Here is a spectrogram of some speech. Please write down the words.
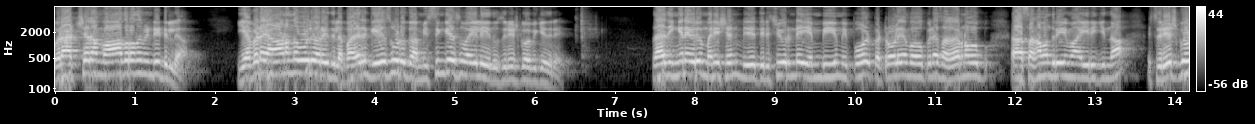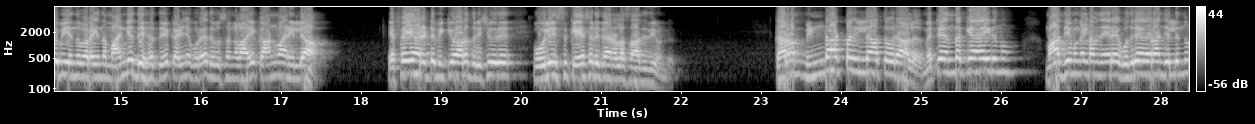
ഒരക്ഷരം വാതുറന്ന് മിണ്ടിയിട്ടില്ല. എവിടെയാണെന്ന് പോലും അറിയത്തില്ല. പലരും കേസ് കൊടുക്കുക. മിസ്സിംഗ് കേസ് ഫയൽ ചെയ്തു സുരേഷ് ഗോപിക്കെതിരെ. അതായത് ഇങ്ങനെ ഒരു മനുഷ്യൻ തിരിച്ചൂരിന്റെ എം പിയും ഇപ്പോൾ പെട്രോളിയം വകുപ്പിന്റെ സഹകരണ വകുപ്പ് സഹമന്ത്രിയുമായിരിക്കുന്ന സുരേഷ് ഗോപി എന്ന് പറയുന്ന മാന്യദേഹത്തെ കഴിഞ്ഞ കുറെ ദിവസങ്ങളായി കാണുവാനില്ല. എഫ് ഐ ആർ ഇട്ട് മിക്കവാറും തൃശ്ശൂർ പോലീസ് കേസെടുക്കാനുള്ള സാധ്യതയുണ്ട്. കാരണം മിണ്ടാട്ടമില്ലാത്ത ഒരാൾ. മറ്റേ എന്തൊക്കെയായിരുന്നു? മാധ്യമങ്ങളുടെ നേരെ കുതിര കയറാൻ ചെല്ലുന്നു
